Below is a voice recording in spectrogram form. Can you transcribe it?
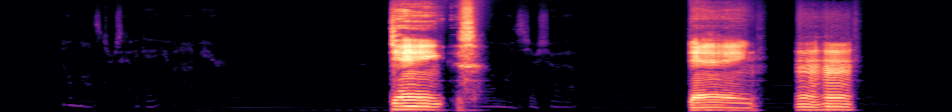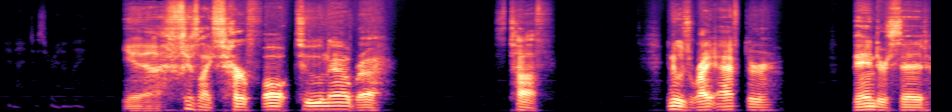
up, so I pretended to chase my own monsters away. I'd say, No monster's gonna get you when I'm here. Dang. Dang. Mm-hmm. Yeah, feels like it's her fault too now, bruh. It's tough. And it was right after Vander said,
